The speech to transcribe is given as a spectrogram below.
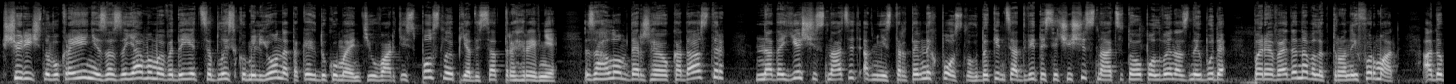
Щорічно в Україні за заявами видається близько мільйона таких документів. Вартість послуги 53 гривні. Загалом Держгеокадастр надає 16 адміністративних послуг. До кінця 2016-го половина з них буде переведена в електронний формат. А до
